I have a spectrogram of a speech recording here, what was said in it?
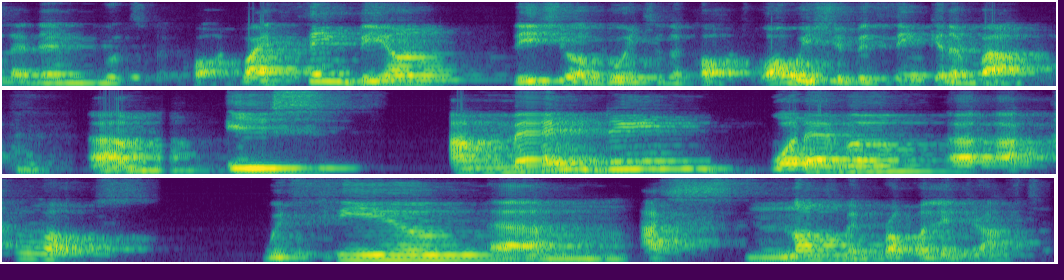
let them go to the court. But I think beyond the issue of going to the court, what we should be thinking about um, is amending whatever uh, clause we feel um, has not been properly drafted.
